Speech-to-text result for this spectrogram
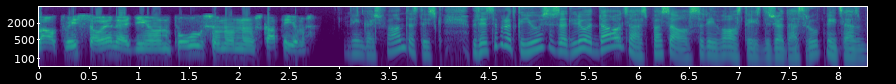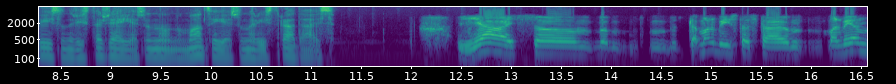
veltu visu savu enerģiju un pūles un, un skatījumus. Vienkārši fantastiski. Bet es saprotu, ka jūs esat ļoti daudzās pasaules arī valstīs, dažādās rūpnīcās bijis un arī stažējies un, un, un mācījies un arī strādājis. Jā, es, um, tā, man bija tas, tā, man vien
